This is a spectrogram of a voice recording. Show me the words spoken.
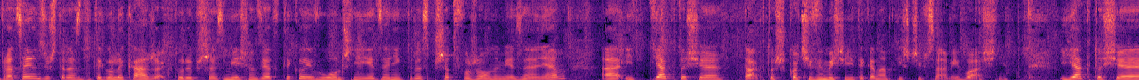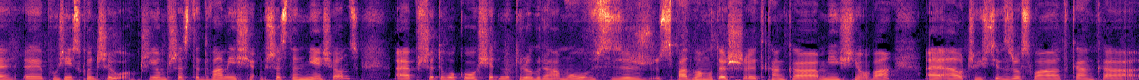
Wracając już teraz do tego lekarza, który przez miesiąc jadł tylko i wyłącznie jedzenie, które jest przetworzonym jedzeniem. E, I jak to się. Tak, to Szkoci wymyślili te kanapki z chipsami, właśnie. I jak to się e, później skończyło? Czyli on przez, te dwa przez ten miesiąc e, przytył około 7 kg, spadła mu też tkanka mięśniowa, a oczywiście wzrosła tkanka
